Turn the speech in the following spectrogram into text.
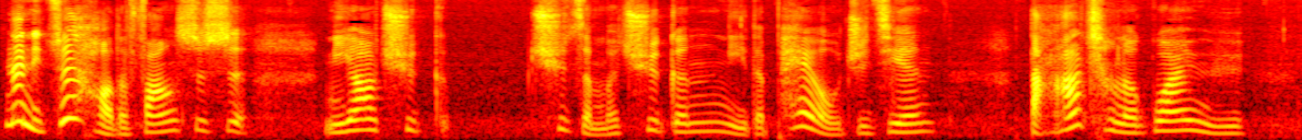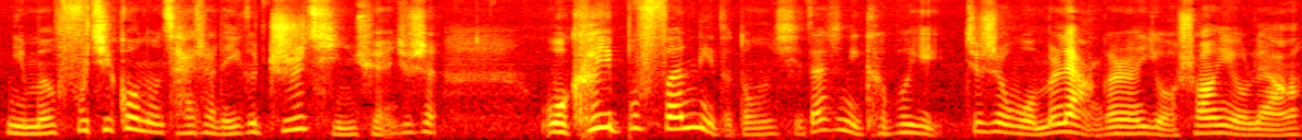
那你最好的方式是你要去跟去怎么去跟你的配偶之间达成了关于你们夫妻共同财产的一个知情权，就是我可以不分你的东西，但是你可不可以就是我们两个人有商有量，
